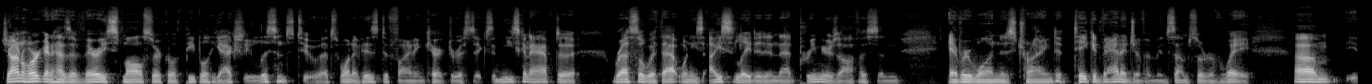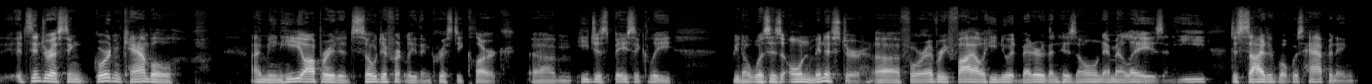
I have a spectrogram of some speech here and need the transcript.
John Horgan has a very small circle of people he actually listens to. That's one of his defining characteristics. And he's going to have to wrestle with that when he's isolated in that premier's office and everyone is trying to take advantage of him in some sort of way. Um, it's interesting. Gordon Campbell, I mean, he operated so differently than Christy Clark. Um, he just basically you know, was his own minister uh, for every file. He knew it better than his own MLAs, and he decided what was happening,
